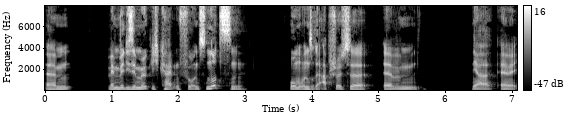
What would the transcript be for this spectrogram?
Ähm, wenn wir diese Möglichkeiten für uns nutzen, um unsere Abschüsse ähm, ja, äh,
